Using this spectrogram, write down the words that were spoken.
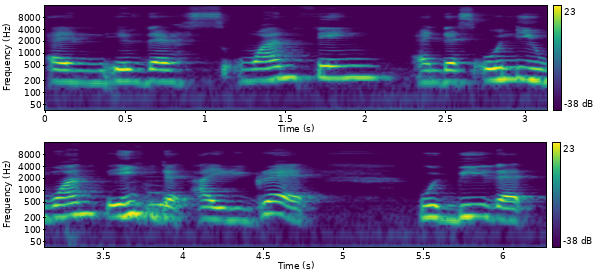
And if there's one thing, and there's only one thing that I regret, would be that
